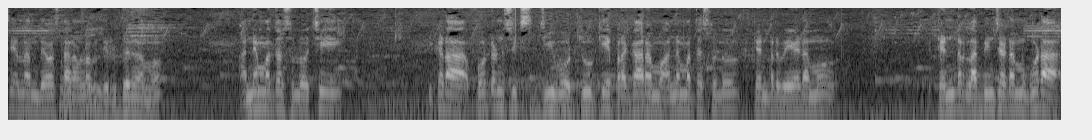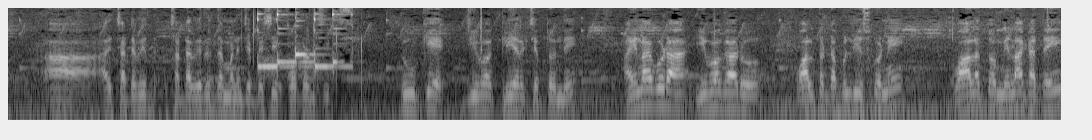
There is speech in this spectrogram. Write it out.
శ్రీశైలం దేవస్థానంలో తిరుగుతున్నాము అన్ని మతస్థులు వచ్చి ఇక్కడ four twenty six GO two K ప్రకారం అన్ని మతస్థులు టెండర్ వేయడము టెండర్ లభించడం కూడా అది చట్ట చట్ట విరుద్ధం అని చెప్పేసి four twenty six two K GO clear చెప్తుంది. అయినా కూడా ఈవో గారు వాళ్ళతో డబ్బులు తీసుకొని వాళ్ళతో మిలాఖత్ అయి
